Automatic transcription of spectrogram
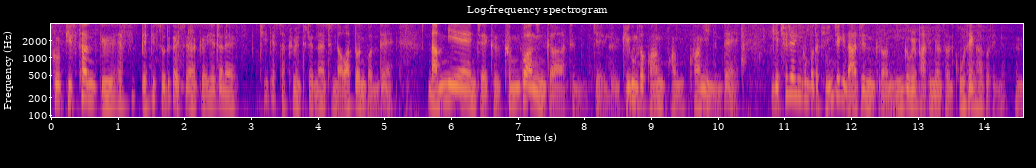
그 비슷한 그 에피- 에피소드가 있어요. 그 예전에 KBS 다큐멘터리나 하여튼 나왔던 건데 남미에 이제 그 금광인가 같은 게그 귀금속 광, 광, 광이 있는데 이게 최저임금보다 굉장히 낮은 그런 임금을 받으면서 고생하거든요. 그,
